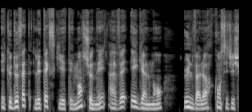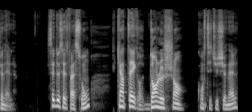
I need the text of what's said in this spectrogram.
et que de fait les textes qui étaient mentionnés avaient également une valeur constitutionnelle. C'est de cette façon qu'intègre dans le champ constitutionnel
